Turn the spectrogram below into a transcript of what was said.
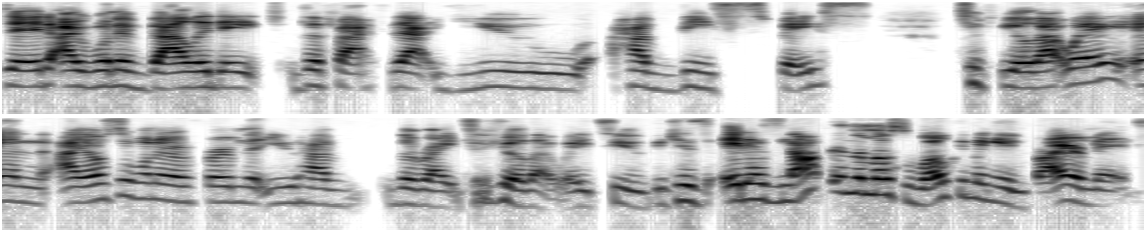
did, I want to validate the fact that you have the space to feel that way. And I also want to affirm that you have the right to feel that way too, because it has not been the most welcoming environment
